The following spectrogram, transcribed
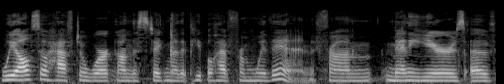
we also have to work on the stigma that people have from within, from many years of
